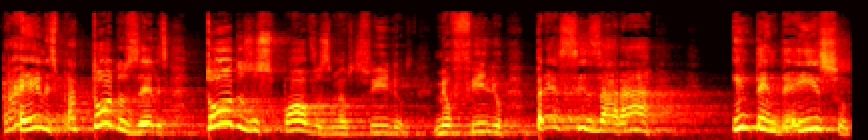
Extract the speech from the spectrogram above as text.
Para eles, para todos eles, todos os povos, meus filhos, meu filho, precisará entender isso.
